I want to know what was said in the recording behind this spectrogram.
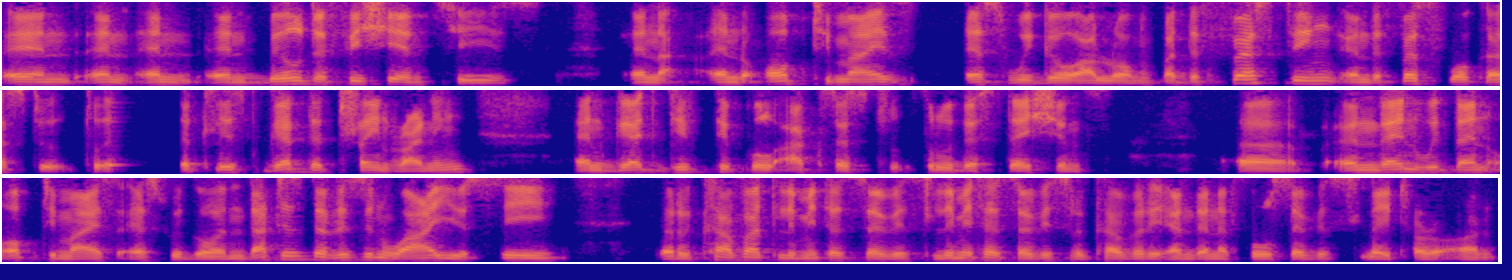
and, and, and, and build efficiencies and, and optimize as we go along. But the first thing and the first focus to, to at least get the train running and get give people access to, through the stations. Uh, and then we then optimize as we go. And that is the reason why you see recovered limited service, limited service recovery, and then a full service later on.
